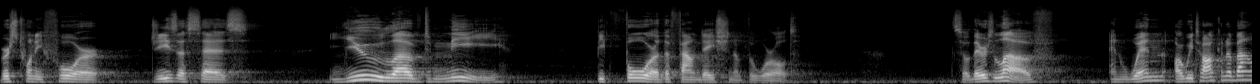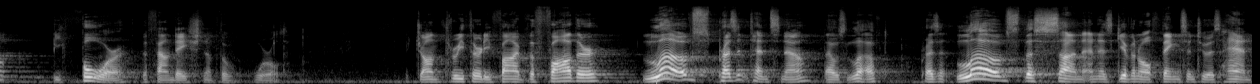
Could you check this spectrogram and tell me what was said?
verse 24, Jesus says, You loved me before the foundation of the world. So there's love. And when are we talking about? Before the foundation of the world. John 3:35 the Father loves present tense now that was loved present loves the Son and has given all things into his hand.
